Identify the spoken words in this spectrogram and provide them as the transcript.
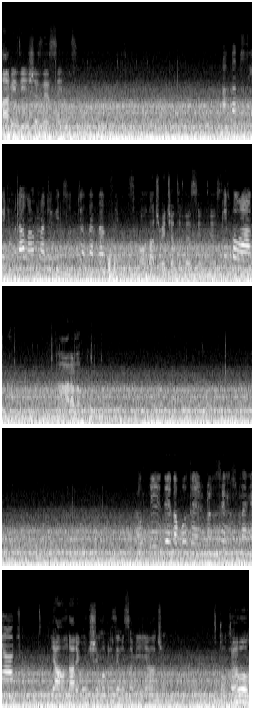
Pa vidi, 60. A kad sjeđemo dala, onda će biti 40. Onda će biti 40, jest. I polako. Naravno. Jel ti ide da budeš brzinu s menjačom? Ja onda regulšimo brzinu sa mijenjačem. Koliko je ovo?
